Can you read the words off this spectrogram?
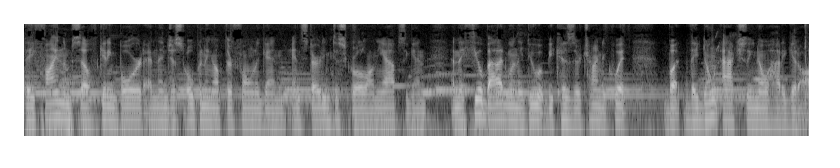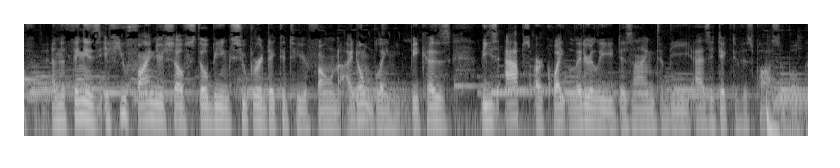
they find themselves getting bored and then just opening up their phone again and starting to scroll on the apps again. And they feel bad when they do it because they're trying to quit, but they don't actually know how to get off of it. And the thing is, if you find yourself still being super addicted to your phone, I don't blame you because these apps are quite literally designed to be as addictive as possible.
